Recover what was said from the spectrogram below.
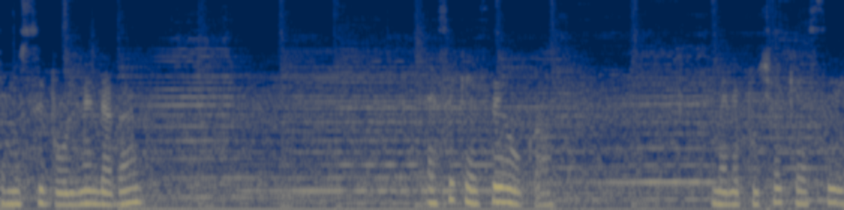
तो मुझसे बोलने लगा, ऐसे कैसे होगा? मैंने पूछा, कैसे?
